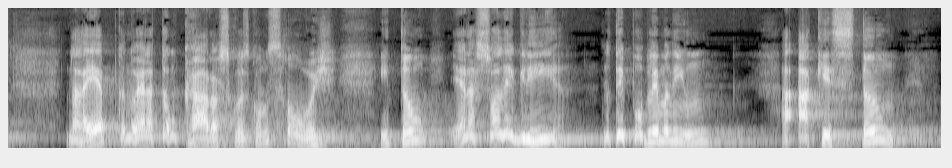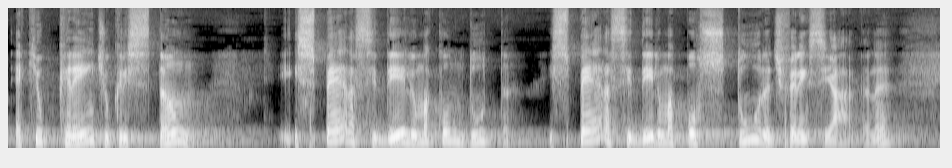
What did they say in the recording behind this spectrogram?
na época não era tão caro as coisas como são hoje. Então, era só alegria, não tem problema nenhum. A, a questão é que o crente, o cristão, espera-se dele uma conduta, espera-se dele uma postura diferenciada, né?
